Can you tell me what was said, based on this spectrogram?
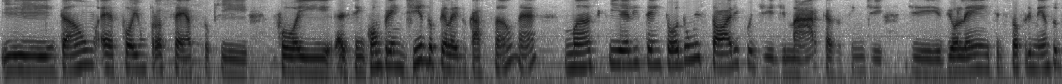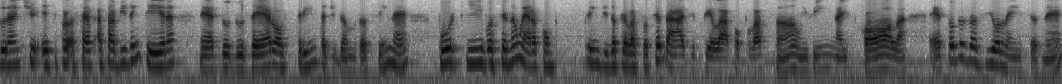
E então é, foi um processo que foi assim compreendido pela educação, né? Mas que ele tem todo um histórico de, de marcas, assim, de, de violência, de sofrimento durante esse processo, essa vida inteira, né, do, do zero aos 30, digamos assim, né, porque você não era compreendida pela sociedade, pela população, enfim, na escola, é, todas as violências, né,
